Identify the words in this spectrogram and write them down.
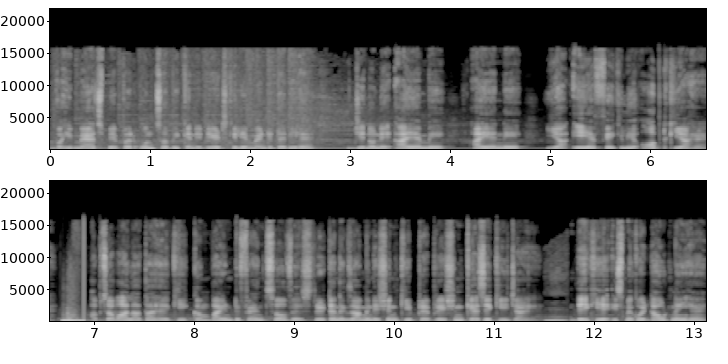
वही मैथ्स पेपर उन सभी कैंडिडेट्स के लिए मैंडेटरी है, जिन्होंने आई एम ए आई एन ए या ए एफ़ ए के लिए ऑप्ट किया है। अब सवाल आता है कि combined defence service written examination की प्रिपरेशन कैसे की जाए? देखिए, इसमें कोई डाउट नहीं है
